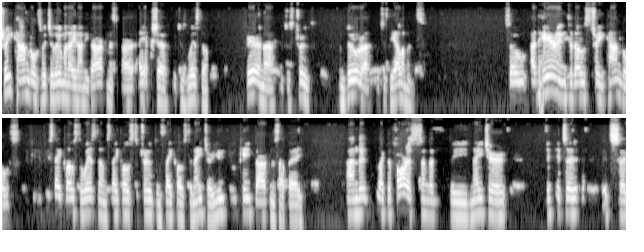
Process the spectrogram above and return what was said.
three candles which illuminate any darkness are Aiksha, which is wisdom, Firna, which is truth, and Dura, which is the elements. So adhering to those three candles, if you stay close to wisdom, stay close to truth, and stay close to nature, you, you keep darkness at bay. And it, like the forests and the, the nature it, it's a it's a,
